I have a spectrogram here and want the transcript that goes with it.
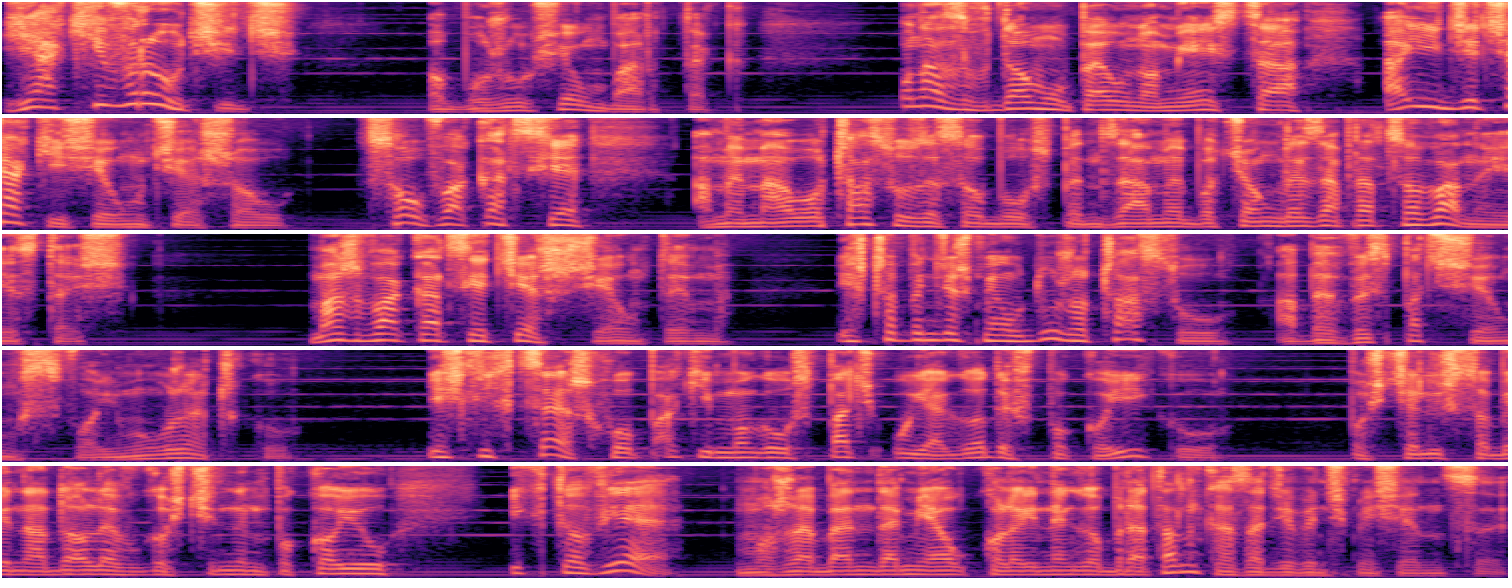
Jaki wrócić? Oburzył się Bartek. U nas w domu pełno miejsca, a i dzieciaki się cieszą. Są wakacje, a my mało czasu ze sobą spędzamy, bo ciągle zapracowany jesteś. Masz wakacje, ciesz się tym. Jeszcze będziesz miał dużo czasu, aby wyspać się w swoim łóżeczku. Jeśli chcesz, chłopaki mogą spać u Jagody w pokoiku. Pościelisz sobie na dole w gościnnym pokoju i kto wie, może będę miał kolejnego bratanka za dziewięć miesięcy.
